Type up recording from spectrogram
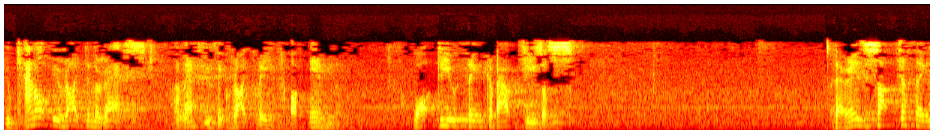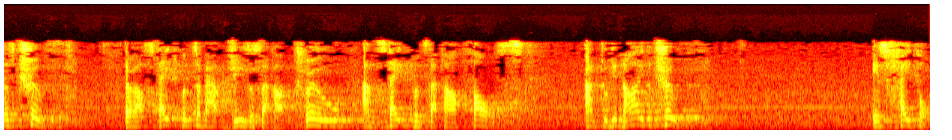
You cannot be right in the rest unless you think rightly of him. What do you think about Jesus? There is such a thing as truth. There are statements about Jesus that are true and statements that are false. And to deny the truth is fatal.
